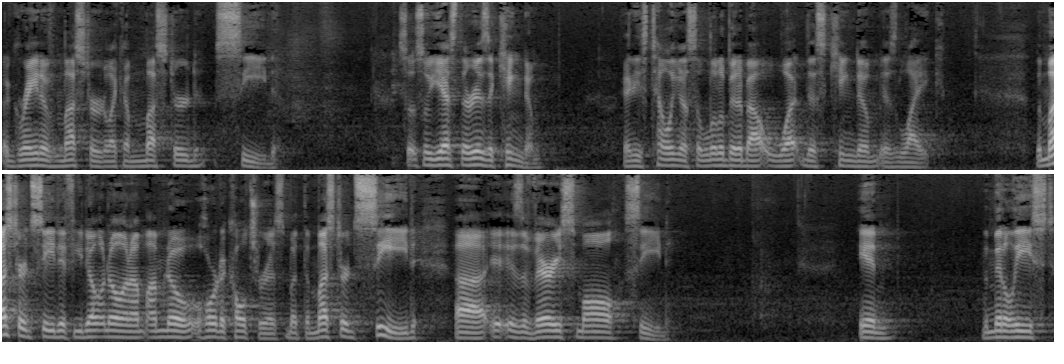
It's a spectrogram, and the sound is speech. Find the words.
a grain of mustard, like a mustard seed. So, so yes, there is a kingdom. And he's telling us a little bit about what this kingdom is like. The mustard seed, if you don't know, and I'm, I'm no horticulturist, but the mustard seed uh, is a very small seed. In the Middle East,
